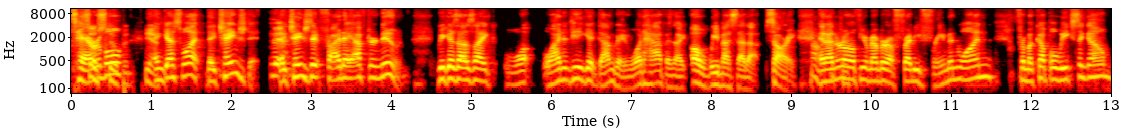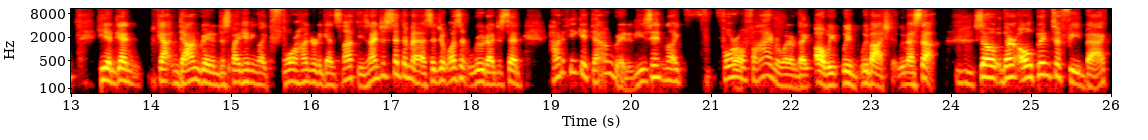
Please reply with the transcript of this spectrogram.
terrible. So yeah. And guess what? They changed it. Yeah. They changed it Friday afternoon because I was like, what? Why did he get downgraded? What happened? Like, oh, we messed that up. Sorry. Oh, and I don't okay. know if you remember a Freddie Freeman one from a couple weeks ago. He had again gotten downgraded despite hitting like 400 against lefties. And I just sent a message. It wasn't rude. I just said, how did he get downgraded? He's hitting like 405 or whatever. Like, oh, we we, we botched it. We messed up. Mm-hmm. So they're open to feedback.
